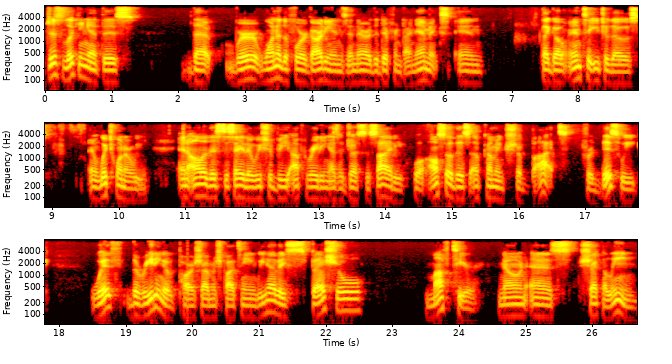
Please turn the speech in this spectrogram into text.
just looking at this, that we're one of the four guardians, and there are the different dynamics and that go into each of those, and which one are we? And all of this to say that we should be operating as a just society. Well, also this upcoming Shabbat for this week, with the reading of Parashat Mishpatim, we have a special maftir known as Shekalim.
